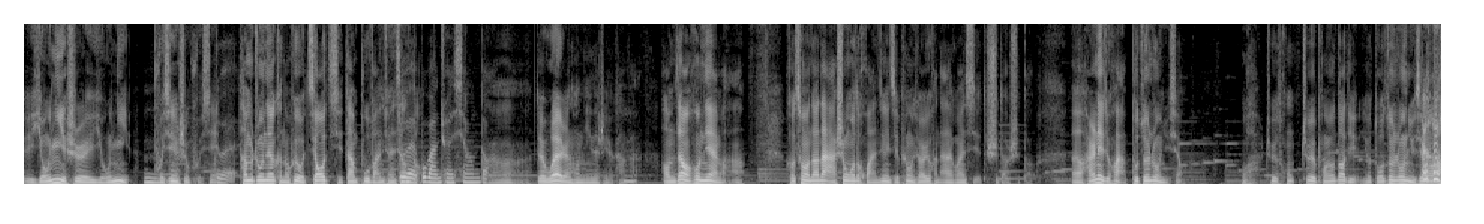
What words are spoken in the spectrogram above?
呃油腻是油腻，嗯，普信是普信，对他们中间可能会有交集，但不完全相对，等不。完全相等。啊，对我也认同您的这个看法嗯。好，我们再往后念吧啊，和从小到大生活的环境以及朋友圈有很大的关系。是的，是的。呃，还是那句话，不尊重女性。哇，这位同这位朋友到底有多尊重女性啊？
